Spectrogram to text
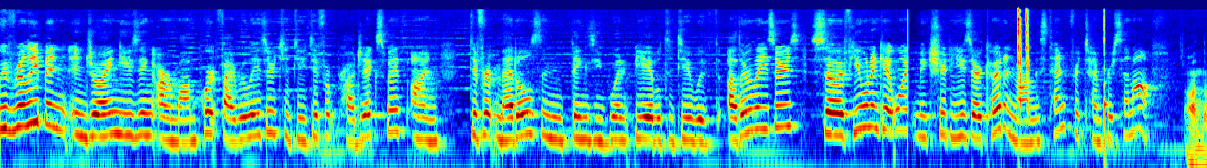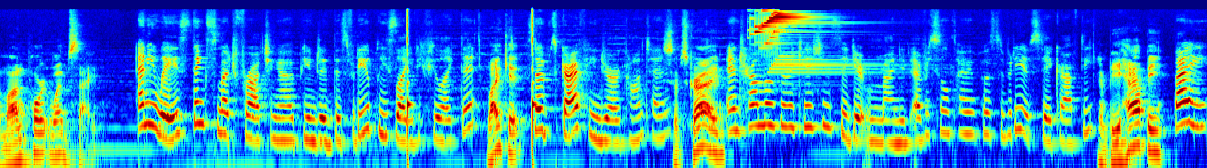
We've really been enjoying using our Monport fiber laser to do different projects with on different metals and things you wouldn't be able to do with other lasers. So if you want to get one, make sure to use our code Anonymous10 for 10% off. On the Monport website. Anyways, thanks so much for watching. I hope you enjoyed this video. Please like it if you liked it. Like it. Subscribe if you enjoy our content. Subscribe. And turn on those notifications so you get reminded every single time we post a video. Stay crafty. And be happy. Bye.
